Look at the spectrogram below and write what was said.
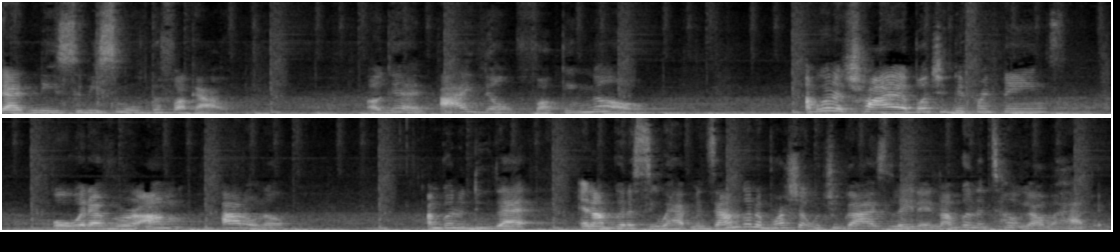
that needs to be smoothed the fuck out. Again i don't fucking know. I'm gonna try a bunch of different things or whatever. I'm i don't know. I'm gonna do that and i'm gonna see what happens. I'm gonna brush up with you guys later and i'm gonna tell y'all what happened.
